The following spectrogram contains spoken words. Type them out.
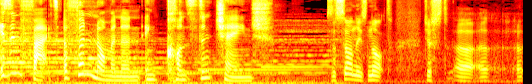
is in fact a phenomenon in constant change. The Sun is not just a, a,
